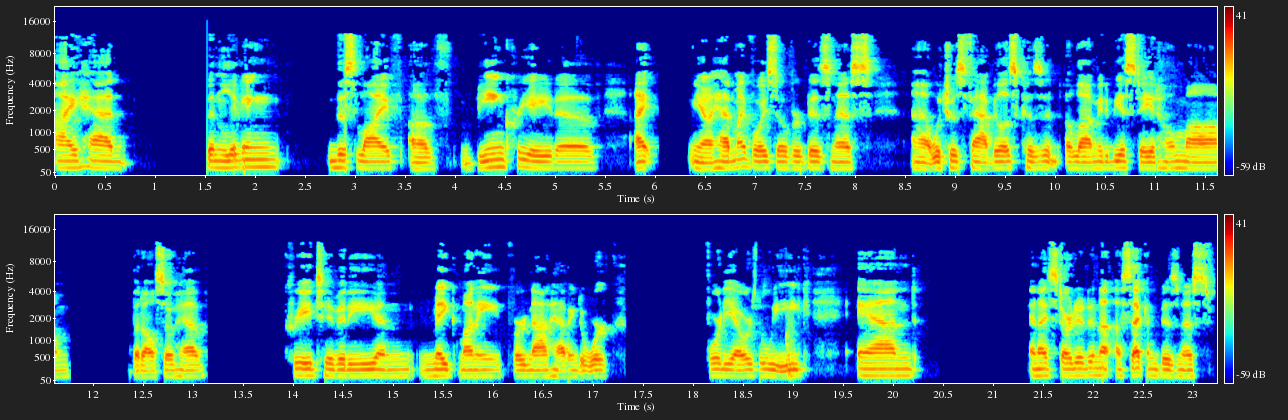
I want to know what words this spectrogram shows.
I had been living this life of being creative. I, you know, I had my voiceover business, uh, which was fabulous because it allowed me to be a stay at home mom, but also have creativity and make money for not having to work 40 hours a week. And, and I started a, a second business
